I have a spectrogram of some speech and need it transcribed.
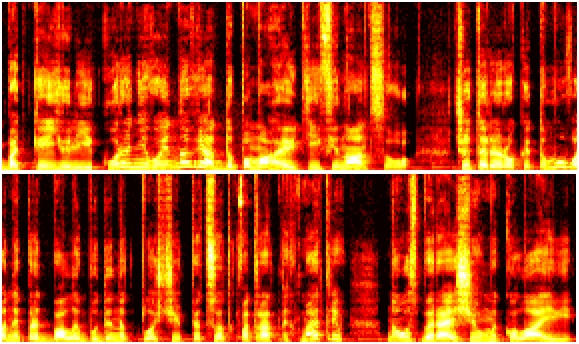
Батьки Юлії Коренєвої навряд допомагають їй фінансово. Чотири роки тому вони придбали будинок площею 500 квадратних метрів на узбережжі в Миколаєві.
